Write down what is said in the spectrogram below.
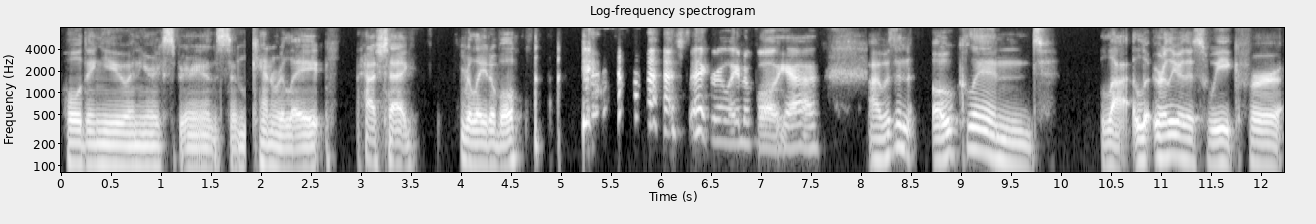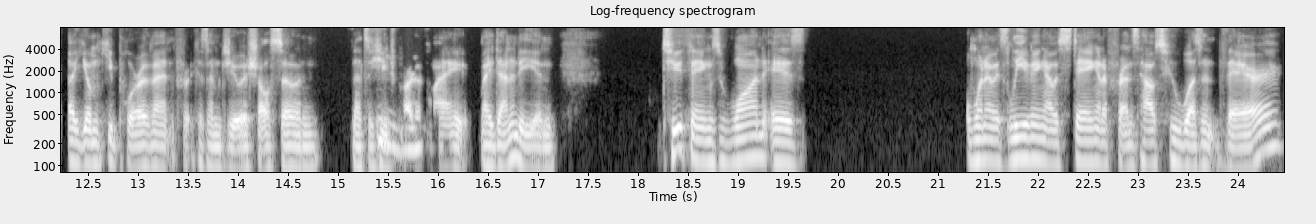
holding you and your experience, and can relate. Hashtag relatable. Hashtag relatable. Yeah. I was in Oakland la- earlier this week for a Yom Kippur event because I'm Jewish also, and that's a huge mm-hmm. part of my, my identity. And two things. One is when I was leaving, I was staying at a friend's house who wasn't there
